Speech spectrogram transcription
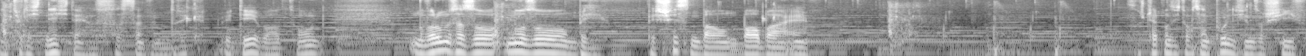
Natürlich nicht, ey. Was ist das denn für ein Dreck? Idee überhaupt? Warum, ist das so nur so be beschissen bau baubar, ey? So stellt man sich doch sein hin so schief.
